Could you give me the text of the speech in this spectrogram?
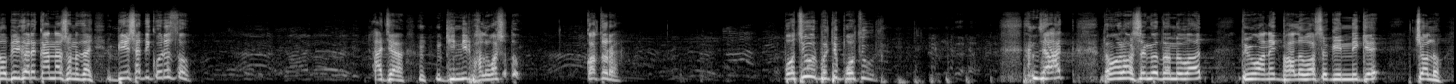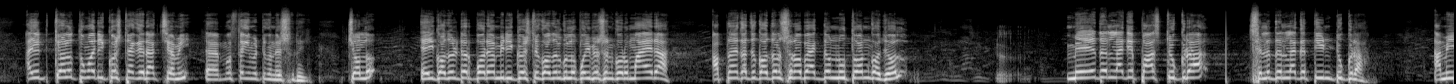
নবীর ঘরে কান্না শোনা যায়। বিয়ে শাদি করেছ? আচ্ছা গিন্নির ভালোবাসো তো? কতটা? প্রচুর বলছে প্রচুর। যাক, তোমার অসংখ্য ধন্যবাদ। তুমি অনেক ভালোবাসো গিন্নিকে। চলো আচ্ছা চলো, তোমার রিকোয়েস্টটাকে রাখছি আমি। মোস্তাকিম এসো দেখি। চলো, এই গজলটার পরে আমি রিকোয়েস্টে গজলগুলো পরিবেশন করব। মায়েরা, আপনার কাছে গজল শোনাবো, একদম নূতন গজল। মেয়েদের লাগে পাঁচ টুকরা, ছেলেদের লাগে তিন টুকরা। আমি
